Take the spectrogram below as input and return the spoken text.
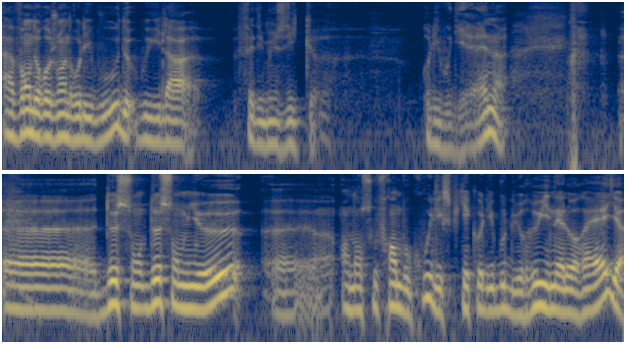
avant de rejoindre Hollywood, où il a fait des musiques euh, hollywoodiennes, euh, de, son, de son mieux, euh, en en souffrant beaucoup. Il expliquait qu'Hollywood lui ruinait l'oreille.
